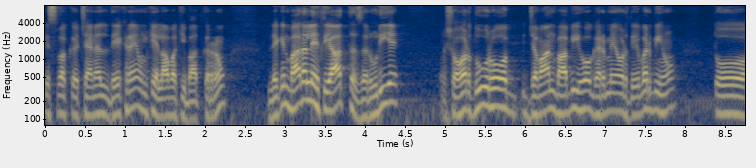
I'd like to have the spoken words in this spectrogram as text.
इस वक्त चैनल देख रहे हैं, उनके अलावा की बात कर रहा हूँ। लेकिन बहरहाल एहतियात ज़रूरी है। शोहर दूर हो, जवान भाभी हो, घर में और देवर भी हों तो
